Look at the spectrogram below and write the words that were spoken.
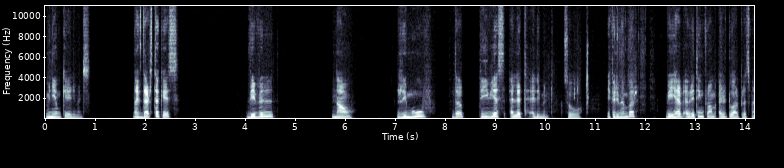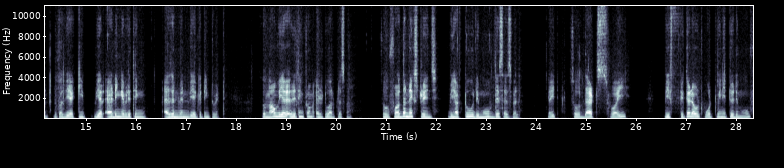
minimum k elements. Now if that's the case we will now remove the previous lth element. So if you remember we have everything from l to r plus 1 because we are keep we are adding everything as and when we are getting to it. So now we have everything from l to r plus 1 so for the next range we have to remove this as well right? So that's why we figured out what we need to remove.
